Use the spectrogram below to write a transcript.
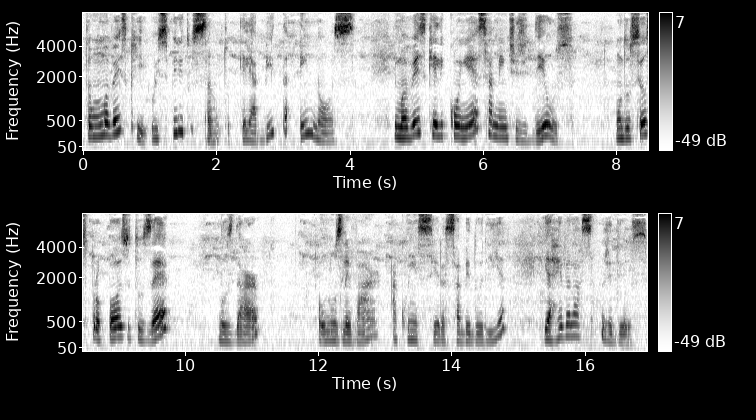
Então, uma vez que o Espírito Santo, ele habita em nós, e uma vez que ele conhece a mente de Deus, um dos seus propósitos é nos dar ou nos levar a conhecer a sabedoria e a revelação de Deus.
